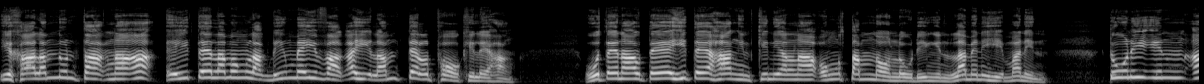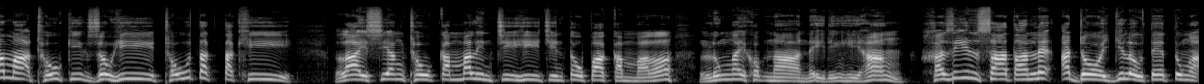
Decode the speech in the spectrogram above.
i khalam nun tak na a, eite lamong lak ding mei wak a hi lam tel pho khile hang. Ute nau te hi te hang in kinial na ong tam non lo ding in lameni hi manin. Tuni in ama thoki zo hi, tho tak tak hi. Lai siang tho kamalin chi hi chin to pa kamal, lungai khop na nei ding hi hang. Khazin satan le adoi gilo te tunga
